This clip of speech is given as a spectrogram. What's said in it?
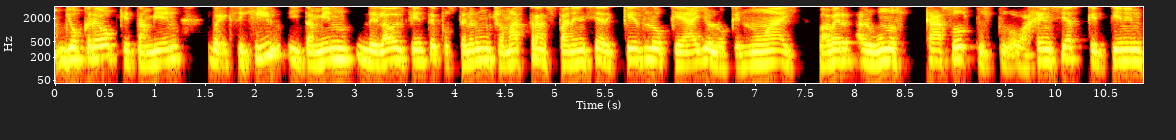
yo creo que también exigir y también del lado del cliente, pues tener mucha más transparencia de qué es lo que hay o lo que no hay. Va a haber algunos casos pues, o agencias que tienen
